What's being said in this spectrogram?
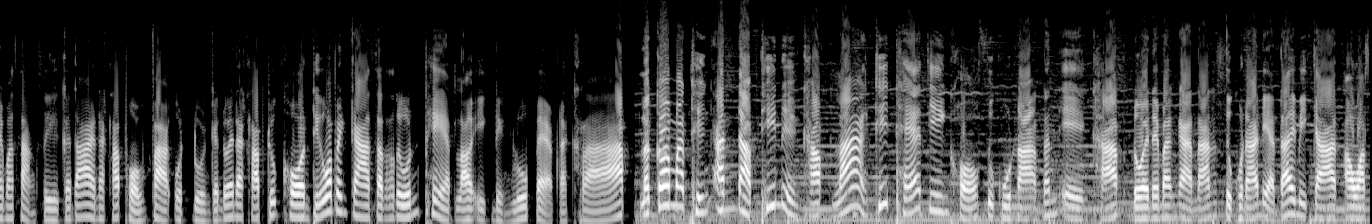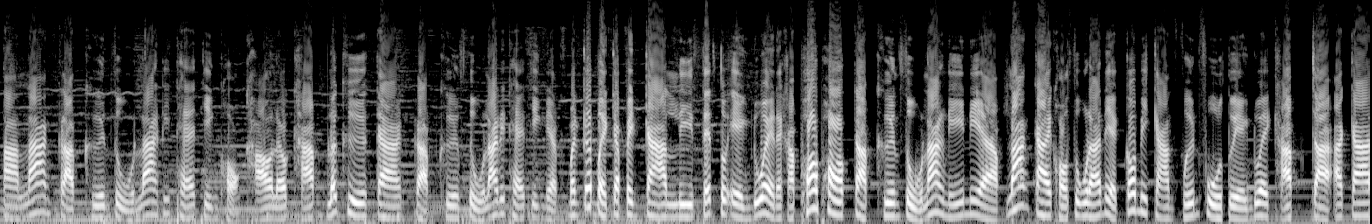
น์มาสั่งซื้อก็ได้นะครับ ผมฝากอุดหนุนกันด้วยนะครับ ทุกคนถือว่าเป็นการสนับสนุนเพจเราอีกหนึ่งรูปแบบนะครับ แล้วก็มาถึงอันดับทีหนึ่1ครับร่างที่แท้จริงของสุกุนะนั่นเองครับโดยในบางงานนั้นสุกุนะเนี่ยได้มีการอวตารร่างกลับคืนสู่ร่างที่แท้จริงของเขาแล้วครับและคือการกลับคืนสู่ร่างที่แท้จริงเนี่ยมันก็เหมือนกับเป็นการรีเซ็ตตัวเองด้วยนะครับเพราะพอกลับคืนสู่ร่างนี้เนี่ยร่างกายของสุกุนะเนี่ยก็มีการฟื้นฟูตัวเองด้วยครับจากอาการ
